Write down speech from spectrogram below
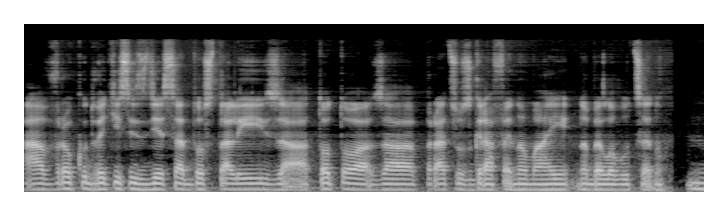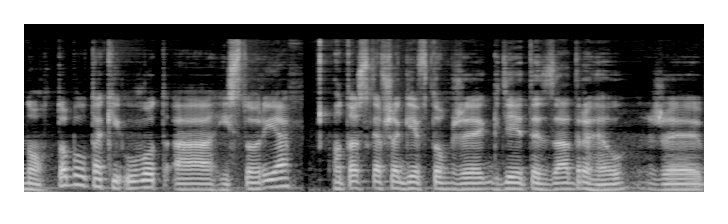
a v roku 2010 dostali za toto a za prácu s grafenom aj Nobelovú cenu. No, to bol taký úvod a história. Otázka však je v tom, že kde je ten zádrhel, že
